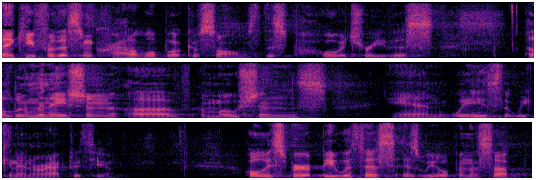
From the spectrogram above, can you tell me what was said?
Thank you for this incredible book of Psalms, this poetry, this illumination of emotions and ways that we can interact with you. Holy Spirit, be with us as we open this up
